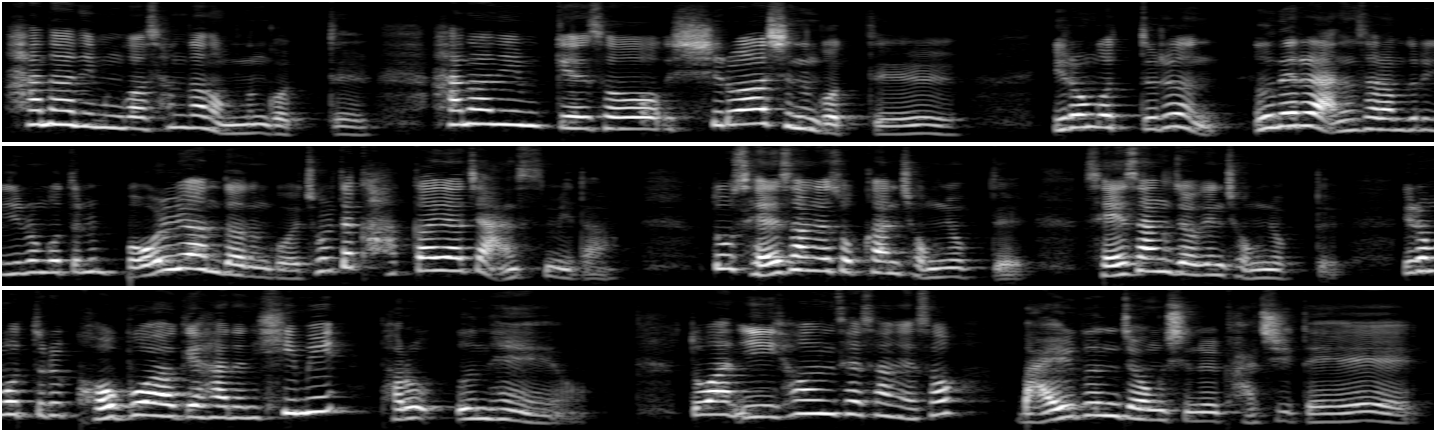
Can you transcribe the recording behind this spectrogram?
하나님과 상관없는 것들, 하나님께서 싫어하시는 것들, 이런 것들은 은혜를 아는 사람들은 이런 것들을 멀리 한다는 거예요. 절대 가까이 하지 않습니다. 또 세상에 속한 정욕들, 세상적인 정욕들, 이런 것들을 거부하게 하는 힘이 바로 은혜예요. 또한 이 현 세상에서 맑은 정신을 가지되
